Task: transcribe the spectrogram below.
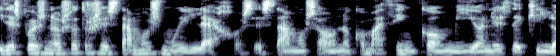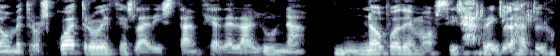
Y después nosotros estamos muy lejos, estamos a 1,5 millones de kilómetros, cuatro veces la distancia de la Luna. No podemos ir a arreglarlo.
